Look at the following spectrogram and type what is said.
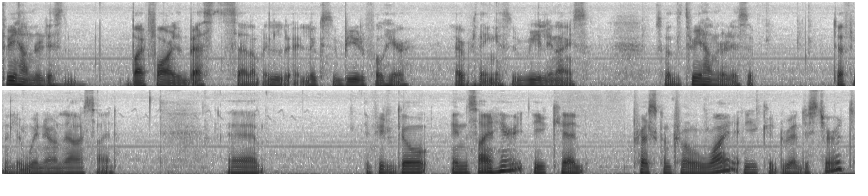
300 is by far the best setup, it, looks beautiful here. Everything is really nice. So the 300 is a definitely winner on the outside. Uh, if you go inside here, you can press Control Y and you could register it.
